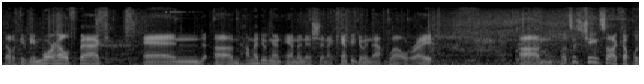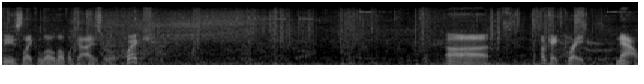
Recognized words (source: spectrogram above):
That'll give me more health back. And um, how am I doing on ammunition? I can't be doing that well, right? Um, let's just chainsaw a couple of these like low-level guys real quick. Uh, okay, great. Now,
